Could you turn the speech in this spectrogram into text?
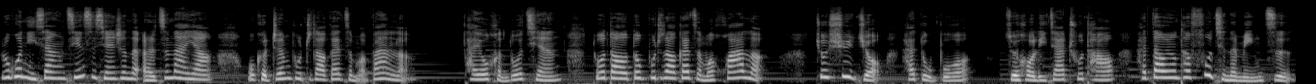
如果你像金斯先生的儿子那样，我可真不知道该怎么办了。他有很多钱，多到都不知道该怎么花了，就酗酒，还赌博，最后离家出逃，还盗用他父亲的名字，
